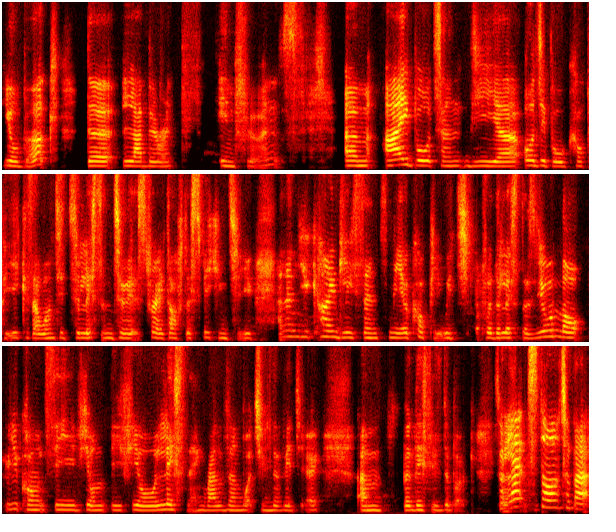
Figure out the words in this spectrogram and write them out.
your book, The Labyrinth influence. Um, I bought an, the uh, Audible copy because I wanted to listen to it straight after speaking to you. And then you kindly sent me a copy, which for the listeners, you're not, you can't see if you're if you're listening rather than watching the video. Um, but this is the book. So let's start about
